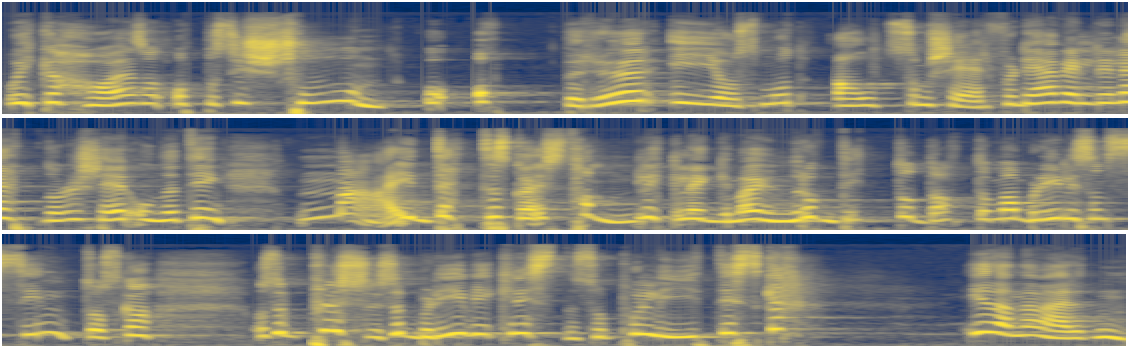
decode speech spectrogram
Og ikke ha en sånn opposisjon og opprør i oss mot alt som skjer. For det er veldig lett når det skjer onde ting. Nei, dette skal jeg sannelig ikke legge meg under, og ditt og datt. Og man blir liksom sint. Og, skal, og så plutselig så blir vi kristne så politiske i denne verden.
